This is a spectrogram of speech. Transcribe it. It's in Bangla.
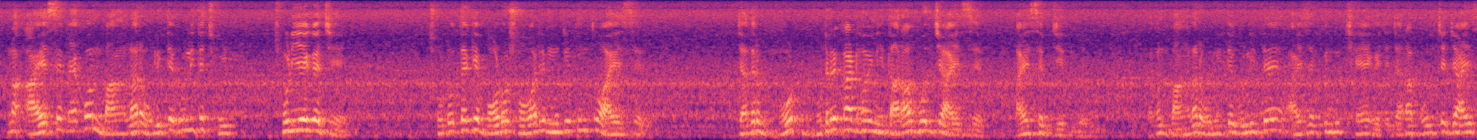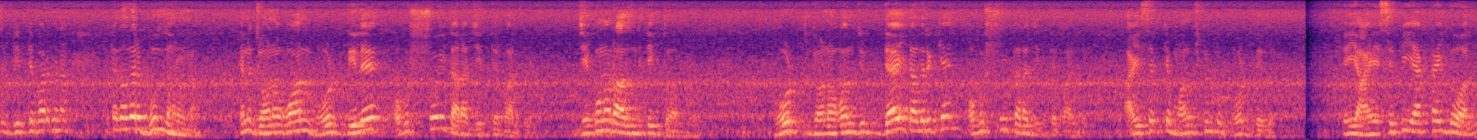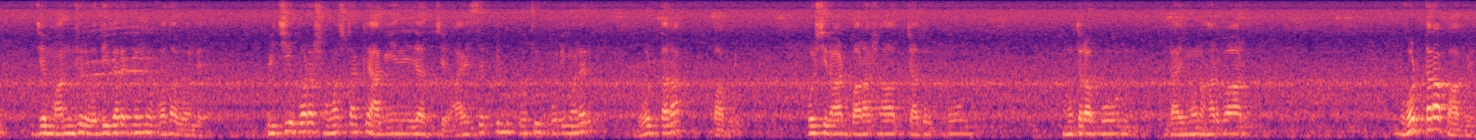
না, আইএসএফ এখন বাংলার অলিতে গলিতে ছড়িয়ে গেছে। ছোট থেকে বড় সবারই মুখে কিন্তু আইএসএফ। যাদের ভোট, ভোটের কার্ড হয়নি, তারাও বলছে আইএসএফ আইএসএফ জিতবে। এখন বাংলার অলিতে গুলিতে আইএসএফ কিন্তু ছেয়ে গেছে। যারা বলছে যে আইএসএফ জিততে পারবে না, এটা তাদের ভুল ধারণা। কেন জনগণ ভোট দিলে অবশ্যই তারা জিততে পারবে। যে কোনো রাজনৈতিক দল। ভোট জনগণ যদি দেয় তাদেরকে অবশ্যই তারা জিততে পারবে। আইএসএফকে মানুষ কিন্তু ভোট দেবে। এই আইএসএফই একটাই দল যে মানুষের অধিকারের জন্য কথা বলে। পিছিয়ে পড়া সমাজটাকে আগিয়ে নিয়ে যাচ্ছে। আইএসএফ কিন্তু প্রচুর পরিমাণের ভোট তারা পাবে। বসিরহাট, বারাসাত, যাদবপুর, মথুরাপুর, ডায়মন্ড হারবার ভোট তারা পাবে।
